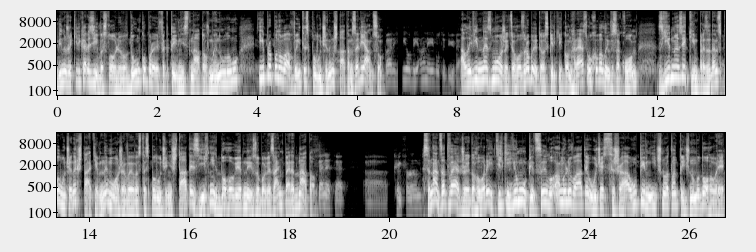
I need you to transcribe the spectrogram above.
він уже кілька разів висловлював думку про ефективність НАТО в минулому і пропонував вийти Сполученим Штатам з альянсу. Але він не зможе цього зробити, оскільки Конгрес ухвалив закон, згідно з яким президент Сполучених Штатів не може вивести Сполучені Штати з їхніх договірних зобов'язань перед НАТО. Сенат затверджує договори, тільки йому під силу анулювати участь США у північно-атлантичному договорі.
